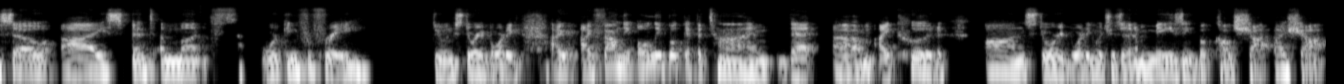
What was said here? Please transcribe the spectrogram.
So I spent a month working for free doing storyboarding. I, I found the only book at the time that um, I could on storyboarding, which is an amazing book called Shot by Shot.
